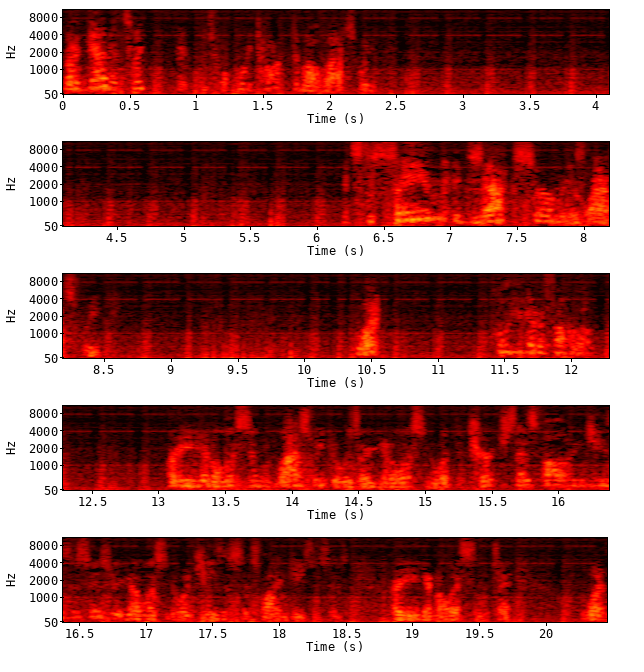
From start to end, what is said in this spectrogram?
But again, it's like it's what we talked about last week. It's the same exact sermon as last week. What? Who are you going to follow? Are you going to listen? Last week it was, are you going to listen to what the church says following Jesus is? Or are you going to listen to what Jesus says following Jesus is? Are you going to listen to what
